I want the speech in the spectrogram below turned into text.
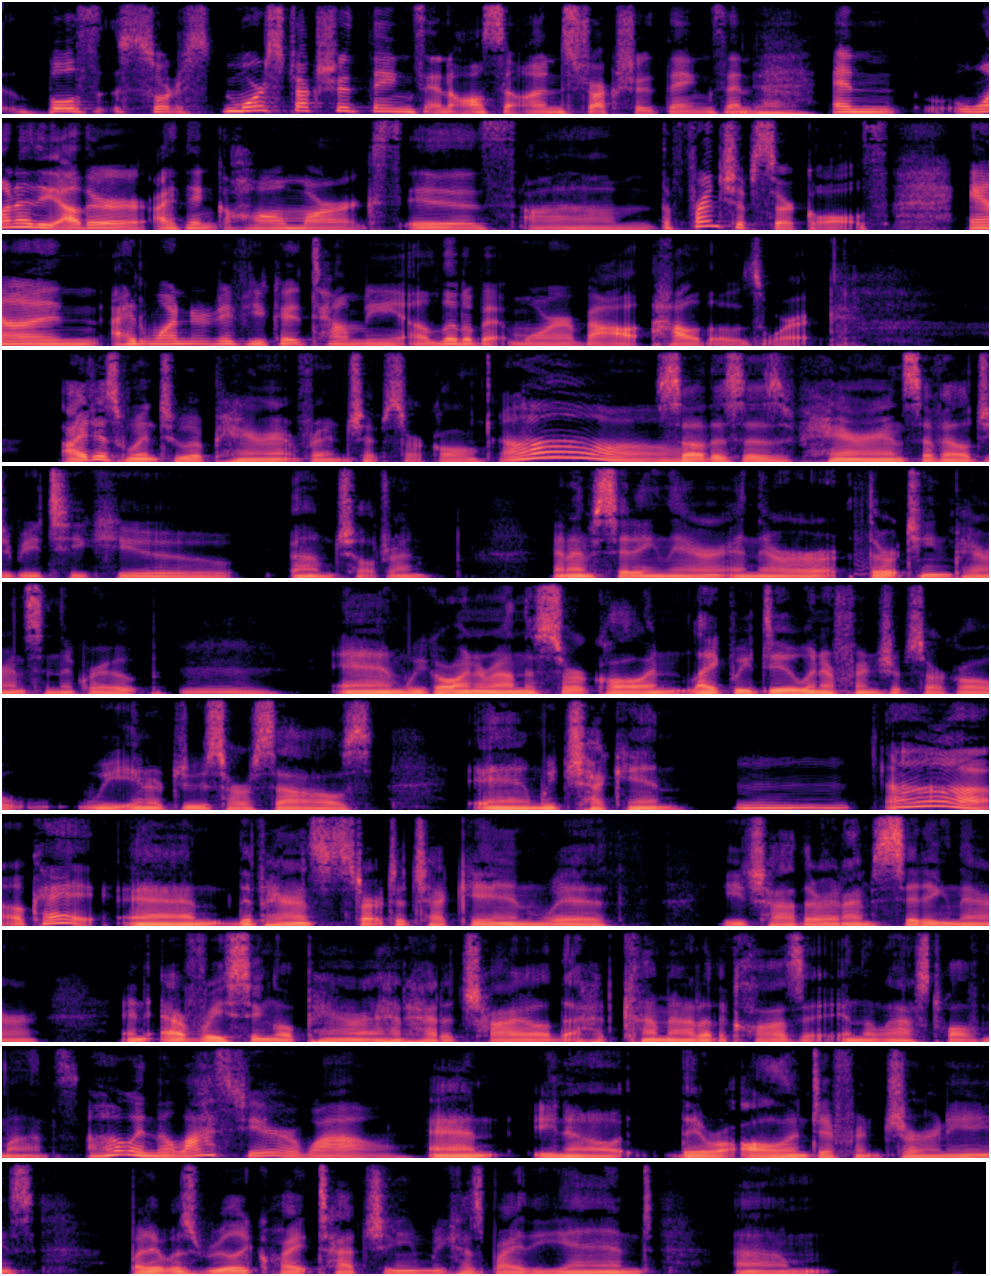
both sort of more structured things and also unstructured things. And Yeah. and one of the other, I think, hallmarks is um, the friendship circles. And I'd wondered if you could tell me a little bit more about how those work. I just went to a parent friendship circle. Oh, So this is parents of LGBTQ um, children. And I'm sitting there and there are 13 parents in the group Mm. And we go in around the circle and like we do in a friendship circle, we introduce ourselves and we check in Mm. Ah, okay. and the parents start to check in with each other and I'm sitting there and every single parent had had a child that had come out of the closet in the last 12 months. Oh, in the last year. Wow. And, you know, they were all on different journeys, but it was really quite touching because by the end, um,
